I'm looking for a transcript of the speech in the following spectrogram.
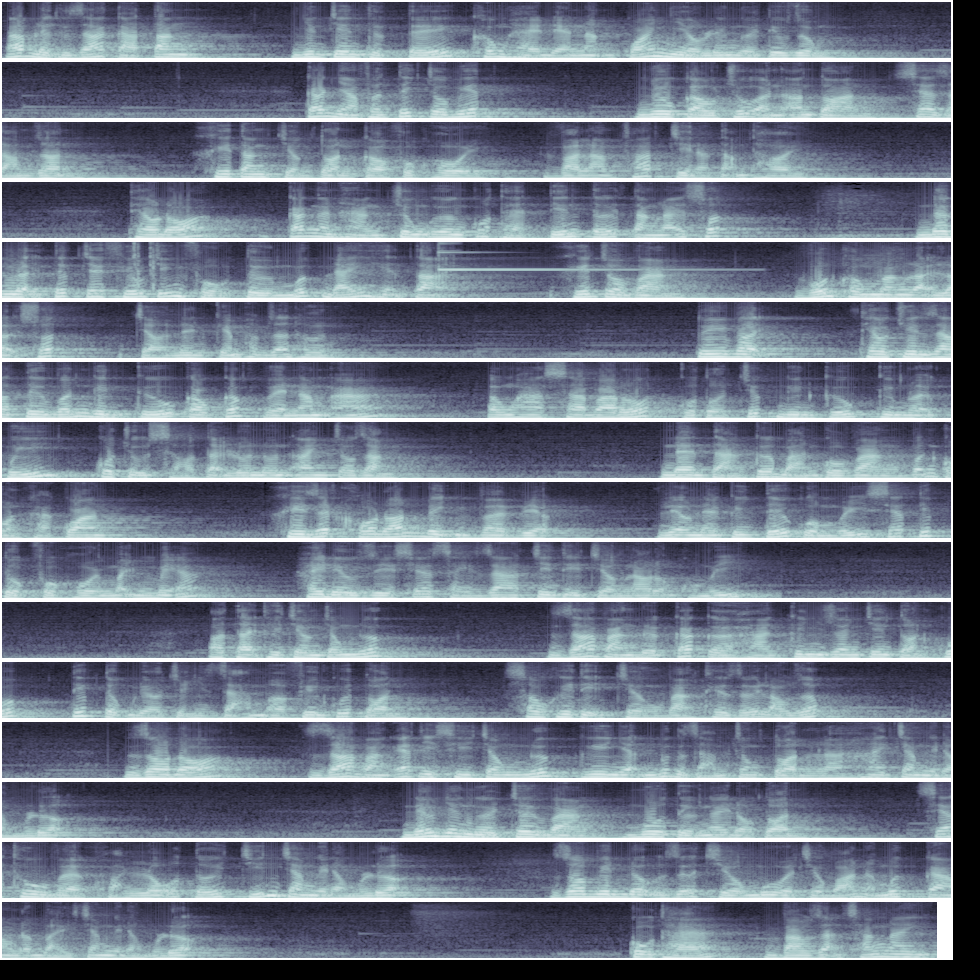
áp lực giá cả tăng nhưng trên thực tế không hề đè nặng quá nhiều lên người tiêu dùng. Các nhà phân tích cho biết nhu cầu trú ẩn an toàn sẽ giảm dần khi tăng trưởng toàn cầu phục hồi và lạm phát chỉ là tạm thời. Theo đó, các ngân hàng trung ương có thể tiến tới tăng lãi suất, nâng lợi tức trái phiếu chính phủ từ mức đáy hiện tại, khiến cho vàng vốn không mang lại lợi suất trở nên kém hấp dẫn hơn. Tuy vậy, theo chuyên gia tư vấn nghiên cứu cao cấp về Nam Á, ông Hasabarot của tổ chức nghiên cứu kim loại quý có trụ sở tại London, Anh cho rằng nền tảng cơ bản của vàng vẫn còn khả quan, khi rất khó đoán định về việc liệu nền kinh tế của Mỹ sẽ tiếp tục phục hồi mạnh mẽ hay điều gì sẽ xảy ra trên thị trường lao động của Mỹ. Ở tại thị trường trong nước, giá vàng được các cửa hàng kinh doanh trên toàn quốc tiếp tục điều chỉnh giảm ở phiên cuối tuần sau khi thị trường vàng thế giới lao dốc. Do đó, giá vàng SJC trong nước ghi nhận mức giảm trong tuần là 200.000 đồng lượng. Nếu như người chơi vàng mua từ ngay đầu tuần sẽ thu về khoản lỗ tới 900.000 đồng lượng do biên độ giữa chiều mua và chiều bán ở mức cao là 700.000 đồng lượng. Cụ thể, vào dạng sáng nay,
